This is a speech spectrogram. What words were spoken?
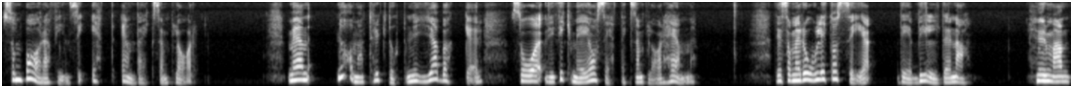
som bara finns i ett enda exemplar. Men nu har man tryckt upp nya böcker så vi fick med oss ett exemplar hem. Det som är roligt att se det är bilderna. Hur man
